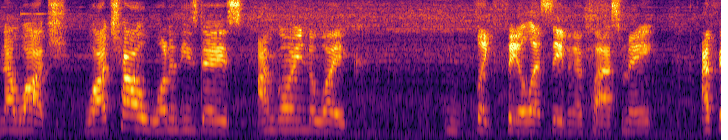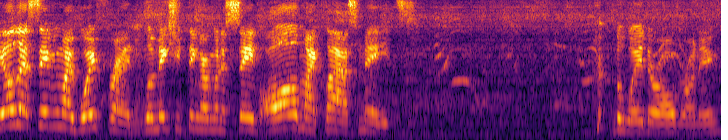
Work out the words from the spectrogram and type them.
Now watch. Watch how one of these days I'm going to like like fail at saving a classmate. I failed at saving my boyfriend. What makes you think I'm gonna save all my classmates? the way they're all running.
